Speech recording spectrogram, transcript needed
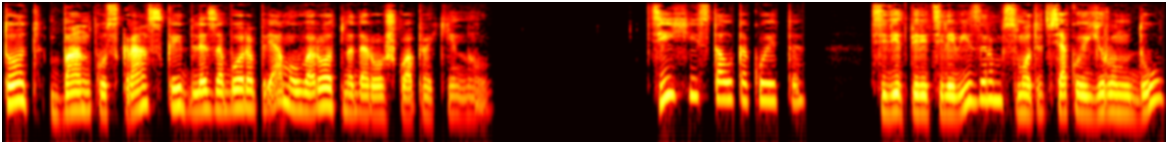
тот банку с краской для забора прямо у ворот на дорожку опрокинул. Тихий стал какой-то, сидит перед телевизором, смотрит всякую ерунду,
